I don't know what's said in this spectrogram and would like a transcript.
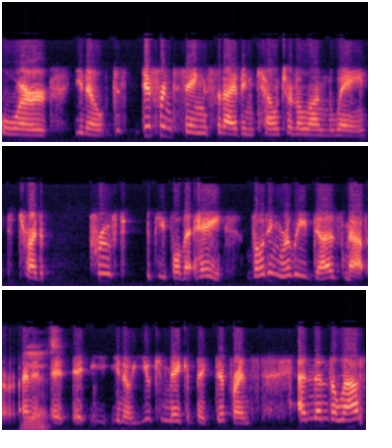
or, you know, just different things that I've encountered along the way to try to prove to people that, hey, voting really does matter. And Yes. it, it, it, you know, you can make a big difference. And then the last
